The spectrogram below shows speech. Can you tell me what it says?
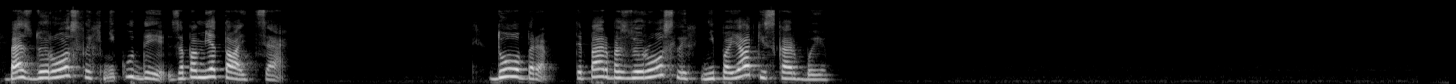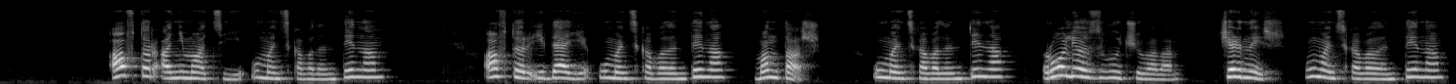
Без дорослих нікуди, запам'ятай це. Добре, тепер без дорослих ні по які скарби. Автор анімації Уманська Валентина. Автор ідеї Уманська Валентина. Монтаж. Уманська Валентина. Ролі озвучувала Черниш Уманська Валентина.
